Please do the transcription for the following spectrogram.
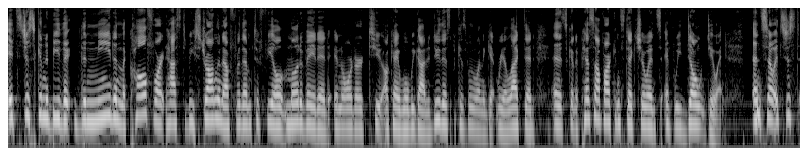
it's just going to be the the need and the call for it has to be strong enough for them to feel motivated in order to okay well we got to do this because we want to get reelected and it's going to piss off our constituents if we don't do it. And so it's just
